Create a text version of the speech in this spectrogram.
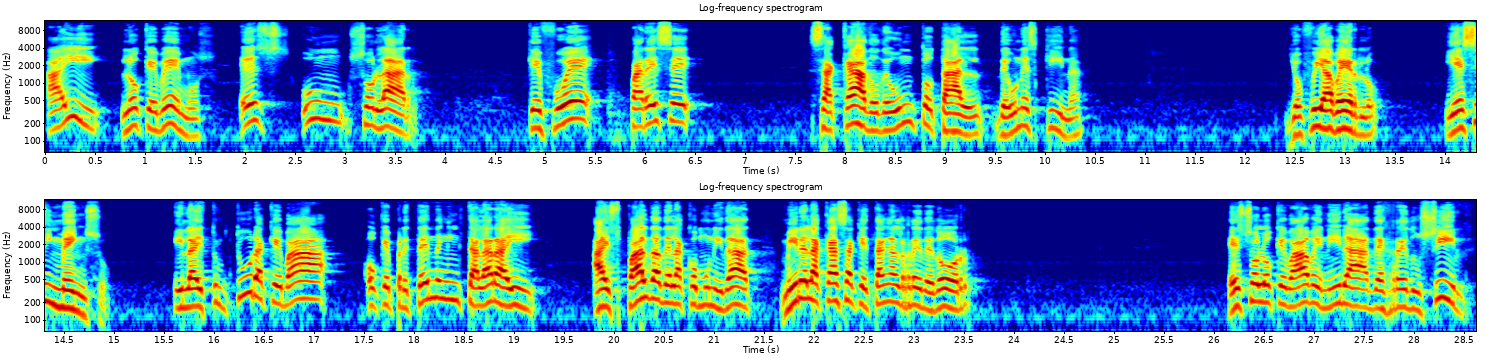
Ahí lo que vemos es un solar que fue, parece, sacado de un total, de una esquina. Yo fui a verlo y es inmenso. Y la estructura que va o que pretenden instalar ahí, a espalda de la comunidad, Mire la casa que están alrededor. Eso es lo que va a venir a reducir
